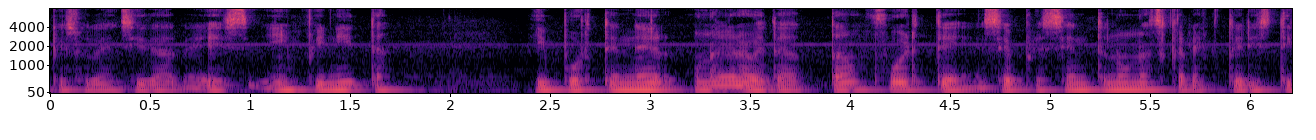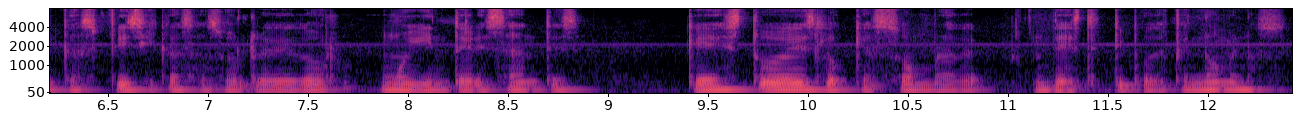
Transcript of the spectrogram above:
que su densidad es infinita y por tener una gravedad tan fuerte se presentan unas características físicas a su alrededor muy interesantes que esto es lo que asombra de, este tipo de fenómenos.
